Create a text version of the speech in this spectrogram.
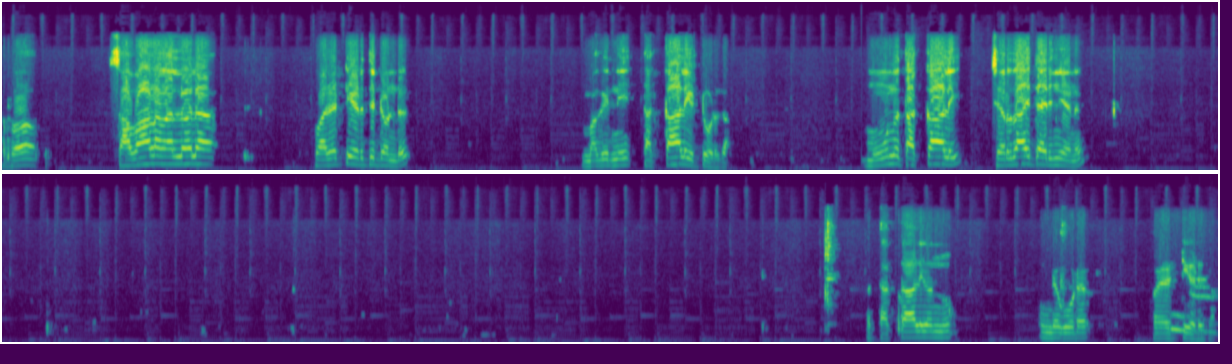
അപ്പോ സവാള നല്ലപോലെ വഴട്ടി എടുത്തിട്ടുണ്ട് നമുക്കിനി തക്കാളി ഇട്ട് കൊടുക്കാം. മൂന്ന് തക്കാളി ചെറുതായിട്ട് അരിഞ്ഞാണ്. അപ്പൊ തക്കാളി ഒന്ന് ഇതിന്റെ കൂടെ വഴറ്റിയെടുക്കാം.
